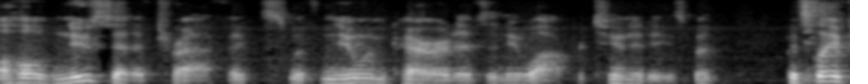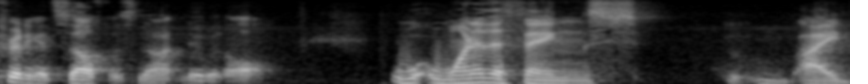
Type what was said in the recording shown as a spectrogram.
a whole new set of traffics with new imperatives and new opportunities. But, but slave trading itself is not new at all. One of the things I,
